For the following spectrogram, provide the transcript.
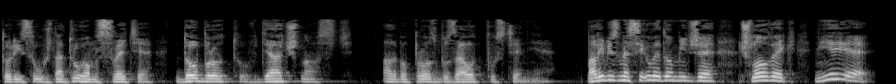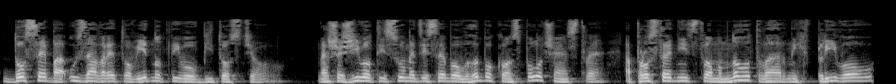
ktorí sú už na druhom svete, dobrotu, vďačnosť alebo prozbu za odpustenie. Mali by sme si uvedomiť, že človek nie je do seba uzavretou jednotlivou bytosťou, naše životy sú medzi sebou v hlbokom spoločenstve a prostredníctvom mnohotvárnych vplyvov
